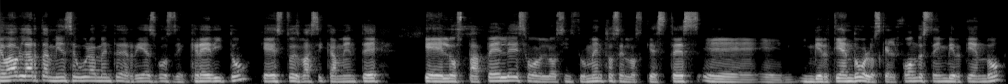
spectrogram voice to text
Te va a hablar también seguramente de riesgos de crédito, que esto es básicamente que los papeles o los instrumentos en los que estés eh, eh, invirtiendo o los que el fondo esté invirtiendo,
